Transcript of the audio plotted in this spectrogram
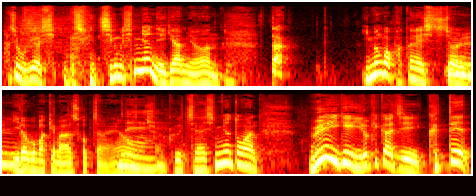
사실 우리가 10, 지금 10년 얘기하면 딱 이명박 박근혜 시절이라고밖에 말할 수가 없잖아요. 네. 그렇죠. 그 지난 10년 동안 왜 이게 이렇게까지 그때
